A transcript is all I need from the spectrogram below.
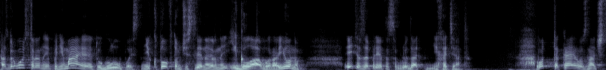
А с другой стороны, понимая эту глупость, никто, в том числе, наверное, и главы районов, эти запреты соблюдать не хотят. Вот такая, значит,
